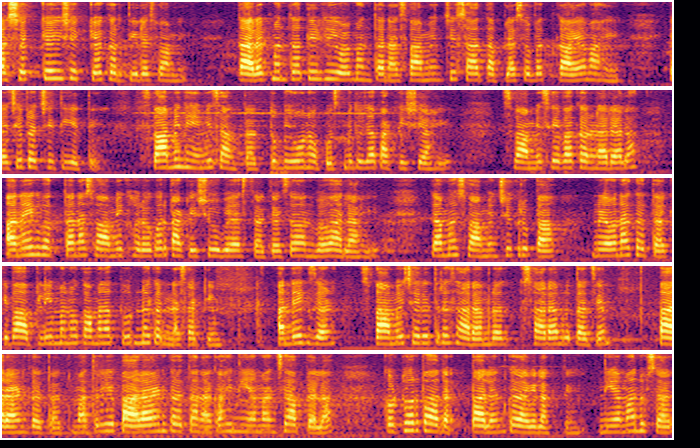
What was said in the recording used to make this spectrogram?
अशक्यही शक्य करतील स्वामी. तारक मंत्रातील ही ओळ म्हणताना स्वामींची साथ आपल्यासोबत कायम आहे याची प्रचिती येते. स्वामी नेहमी सांगतात तू भिवू नकोस मी तुझ्या पाठीशी आहे. स्वामी सेवा करणाऱ्याला अनेक भक्तांना स्वामी खरोखर पाठीशी उभे असतात याचा अनुभव आला आहे. त्यामुळे स्वामींची कृपा मिळवण्याकरता किंवा आपली मनोकामना पूर्ण करण्यासाठी अनेक जण स्वामी चरित्र सारामृत सारामृताचे पारायण करतात. मात्र हे पारायण करताना काही नियमांचे आपल्याला कठोर पार पालन करावे लागते. नियमानुसार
